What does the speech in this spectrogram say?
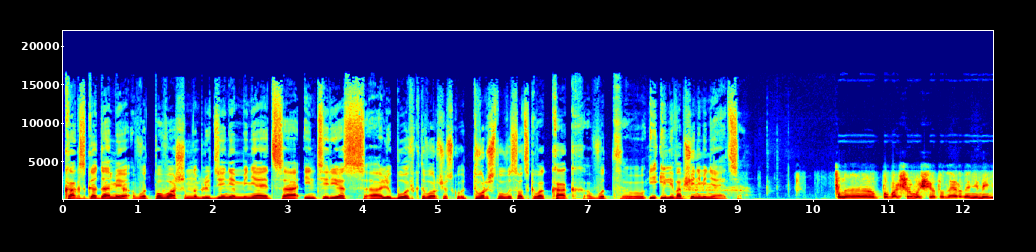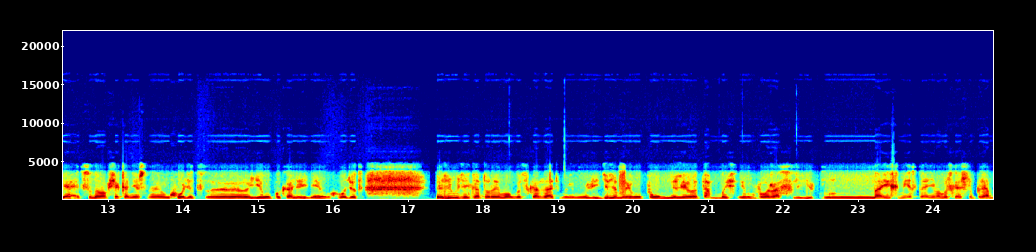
Как с годами, вот по вашим наблюдениям, меняется интерес, а, любовь к творчеству, творчеству Высоцкого? Как вот... Э, и, или вообще не меняется? Э, по большому счету, наверное, не меняется, но вообще, конечно, уходит э, его поколение, уходят люди, которые могут сказать, мы его видели, мы его помнили, там, мы с ним росли. На их место я не могу сказать, что прям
